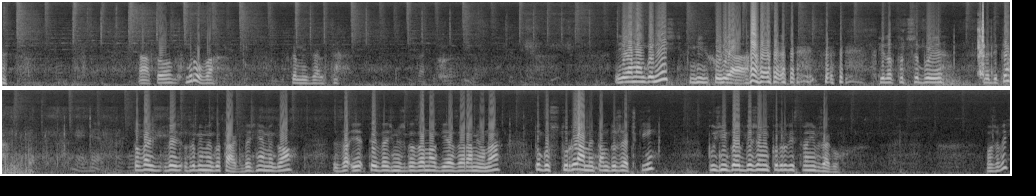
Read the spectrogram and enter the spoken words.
A, to mrówa w kamizelce. Ja mam go nieść? Nie chuja. Pilot potrzebuje medyka? Nie, nie. to weź, weź, zrobimy go tak, weźmiemy go, za, ty weźmiesz go za nogi, ja za ramiona, tu go sturlamy tam do rzeczki, później go odbierzemy po drugiej stronie brzegu. Może być?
